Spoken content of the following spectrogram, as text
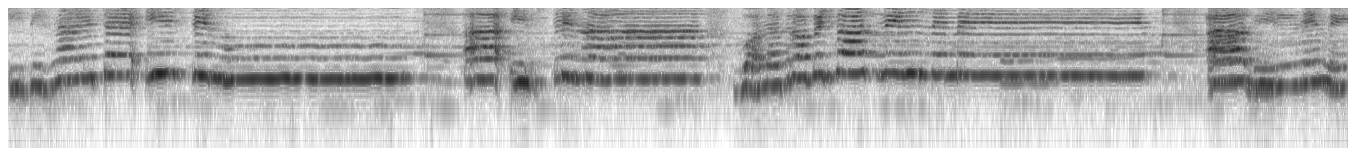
і пізнаєте істину, а істина вона зробить вас вільними, а вільними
